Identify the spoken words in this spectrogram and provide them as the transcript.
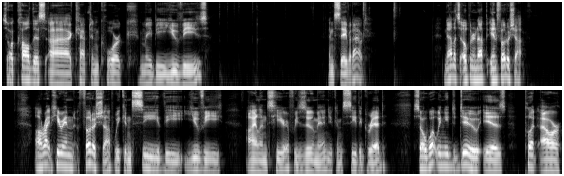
So I'll call this uh, Captain Qwark maybe UVs and save it out. Now let's open it up in Photoshop. All right, here in Photoshop, we can see the UV islands here. If we zoom in, you can see the grid. So what we need to do is put our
